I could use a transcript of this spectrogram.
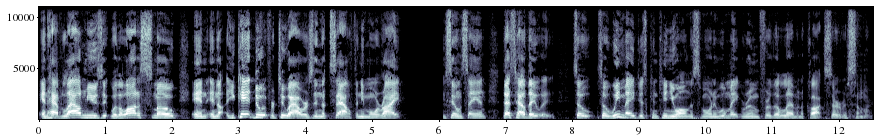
and have loud music with a lot of smoke, and, and you can't do it for two hours in the South anymore, right? You see what I'm saying? That's how they. So, so we may just continue on this morning. We'll make room for the 11 o'clock service somewhere.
